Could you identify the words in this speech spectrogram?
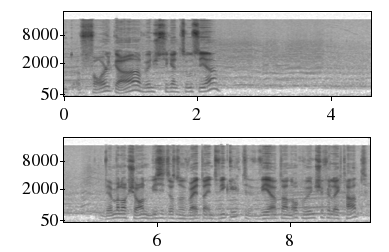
und Folger wünscht sich ein Zuseher. Werden wir noch schauen, wie sich das noch weiterentwickelt, wer da noch Wünsche vielleicht hat.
